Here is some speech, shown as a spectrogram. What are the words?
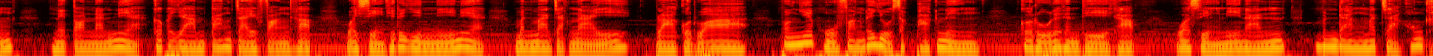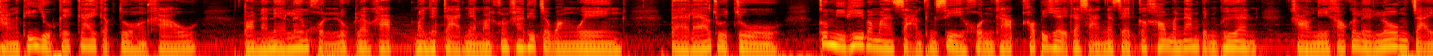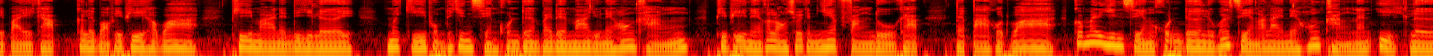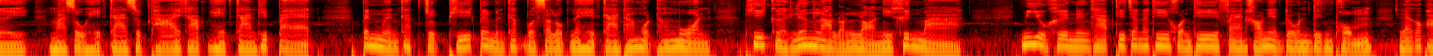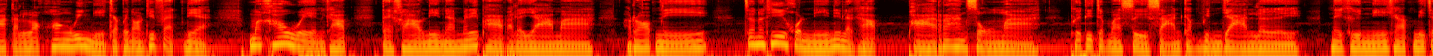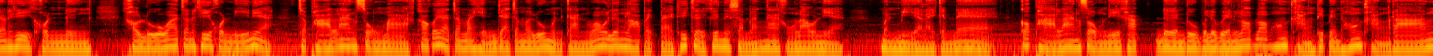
ในตอนนั้นเนี่ยก็พยายามตั้งใจฟังครับ ว่าเสียงที่ได้ยินนี้เนี่ยมันมาจากไหน ปรากฏว่าพอเงียบหูฟังได้อยู่สักพักหนึ่งก็รู้ได้ทันทีครับ ว่าเสียงนี้นั้นมันดังมาจากห้องขังที่อยู่ใกล้ ๆ กับตัวของเขา ตอนนั้นเนี่ยเริ่มขนลุกแล้วครับ บรรยากาศเนี่ยมันค่อนข้างที่จะวังเวง แต่แล้วจู่ๆก็มีพี่ประมาณ 3-4 คนครับ เขาไปเชียร์เอกสารกันเสร็จก็เข้ามานั่งเป็นเพื่อน คราวนี้เขาก็เลยโล่งใจไปครับ ก็เลยบอกพี่ๆครับว่า พี่มาเนี่ยดีเลย เมื่อกี้ผมได้ยินเสียงคนเดินไปเดินมาอยู่ในห้องขัง พี่ๆเนี่ยก็ลองช่วยกันเงียบฟังดูครับ แต่ปรากฏว่าก็ไม่ได้ยินเสียงคนเดินหรือว่าเสียงอะไรในห้องขังนั้นอีกเลย มาสู่เหตุการณ์สุดท้ายครับ เหตุการณ์ที่ 8 เป็นเหมือนกับจุดพีคเป็นเหมือนกับบทสรุปในเหตุการณ์ทั้งหมดทั้งมวลที่เกิดเรื่องราวหลอนๆนี้ขึ้นมา มีอยู่คืนหนึ่งครับที่เจ้าหน้าที่คนที่แฟนเขาเนี่ยโดนดึงผม แล้วก็พากันล็อกห้องวิ่งหนีกลับไปนอนที่แฟลตเนี่ยมาเข้าเวรครับ แต่คราวนี้นะไม่ได้พาภรรยามารอบนี้ เจ้าหน้าที่คนนี้นี่แหละครับ พาร่างทรงมา เพื่อที่จะมาสื่อสารกับวิญญาณเลย ในคืนนี้ครับมีเจ้าหน้าที่คนหนึ่งเขารู้ว่าเจ้าหน้าที่คนนี้เนี่ยจะพาร่างทรงมา เขาก็อยากจะมาเห็นอยากจะมารู้เหมือนกัน ว่าเรื่องราวแปลกๆที่เกิดขึ้นในสำนักงงานของเราเนี่ยมันมีอะไรกันแน่ ก็พาร่างทรงนี้ครับ เดินดูบริเวณรอบๆ ห้องขังที่เป็นห้องขังร้าง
